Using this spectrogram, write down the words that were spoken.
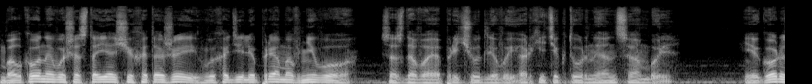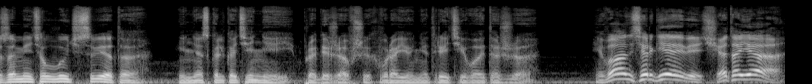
Балконы вышестоящих этажей выходили прямо в него, создавая причудливый архитектурный ансамбль. Егор заметил луч света и несколько теней, пробежавших в районе третьего этажа. «Иван Сергеевич, это я!»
